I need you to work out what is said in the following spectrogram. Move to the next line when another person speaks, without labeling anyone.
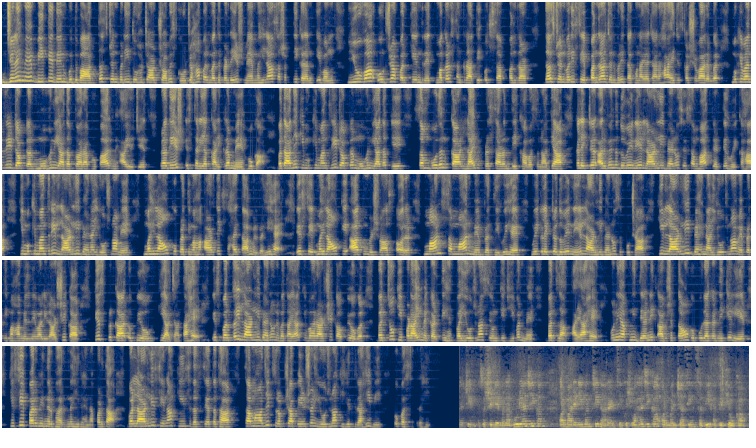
ज़िले में बीते दिन बुधवार 10 जनवरी 2024 को जहाँ पर मध्य प्रदेश में महिला सशक्तिकरण एवं युवा ऊर्जा पर केंद्रित मकर संक्रांति उत्सव 15 10 जनवरी से 15 जनवरी तक मनाया जा रहा है, जिसका शुभारंभ मुख्यमंत्री डॉक्टर मोहन यादव द्वारा भोपाल में आयोजित प्रदेश स्तरीय कार्यक्रम में होगा। बता दें कि मुख्यमंत्री डॉक्टर मोहन यादव के संबोधन का लाइव प्रसारण देखा व सुना गया। कलेक्टर अरविंद दुबे ने लाडली बहनों से संवाद करते हुए कहा कि मुख्यमंत्री लाडली बहना योजना में महिलाओं को प्रतिमाह आर्थिक सहायता मिल रही है। इससे महिलाओं के आत्मविश्वास और मान सम्मान में वृद्धि हुई है। वही कलेक्टर दुबे ने लाडली बहनों से पूछा कि लाडली बहना योजना में प्रतिमाह मिलने वाली राशि का किस प्रकार उपयोग किया जाता है? इस पर कई लाडली बहनों ने बताया कि वह राशि का उपयोग बच्चों की पढ़ाई में करती है। वह योजना से उनके जीवन में बदलाव आया है। उन्हें अपनी दैनिक आवश्यकताओं को पूरा करने के लिए किसी पर भी निर्भर नहीं रहना पड़ता। वह लाडली सेना की सदस्य तथा सामाजिक सुरक्षा पेंशन योजना की हितग्राही भी उपस्थित रही।
सुश्री निर्मला भूरिया जी का और माननीय मंत्री नारायण सिंह कुशवाहा जी का और मंचासीन सभी अतिथियों का।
